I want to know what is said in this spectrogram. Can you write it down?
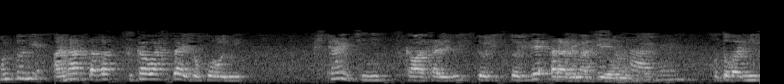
本当にあなたが使わしたいところにピカイチに使わされる一人一人であられますように。言葉に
